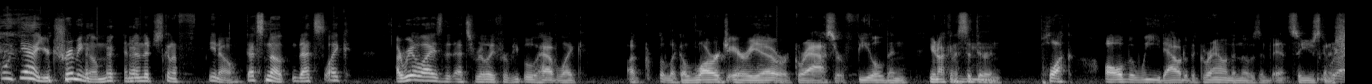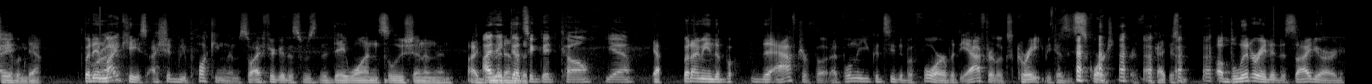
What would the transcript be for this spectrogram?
well, yeah, you're trimming them, and then they're just gonna, you know, that's no, that's like, I realize that that's really for people who have like a like a large area or grass or field, and you're not gonna sit Mm-hmm. there and pluck all the weed out of the ground in those events, so you're just gonna Right. shave them down. But in my case, I should be plucking them, so I figured this was the day one solution, and then I. Do I think that's a good call. Yeah. yeah. But I mean the the after photo. If only you could see the before, but the after looks great because it's scorched earth. Like I just obliterated the side yard.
